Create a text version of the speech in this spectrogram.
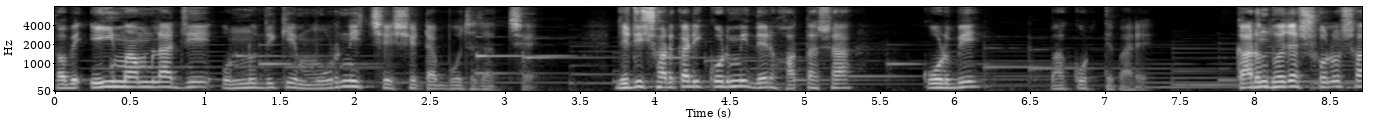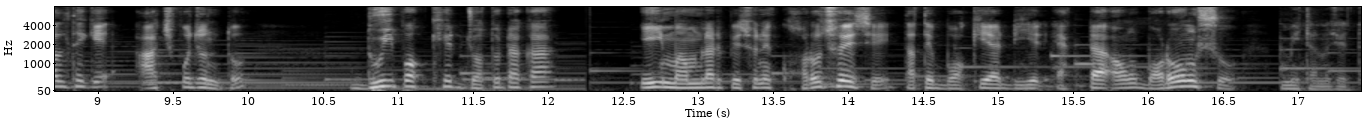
তবে এই মামলা যে অন্যদিকে মোড় নিচ্ছে সেটা বোঝা যাচ্ছে, যেটি সরকারি কর্মীদের হতাশা করবে বা করতে পারে। কারণ দু হাজার ষোলো সাল থেকে আজ পর্যন্ত দুই পক্ষের যত টাকা এই মামলার পেছনে খরচ হয়েছে, তাতে বকেয়া ডিয়ের একটা বড় অংশ মেটানো যেত।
